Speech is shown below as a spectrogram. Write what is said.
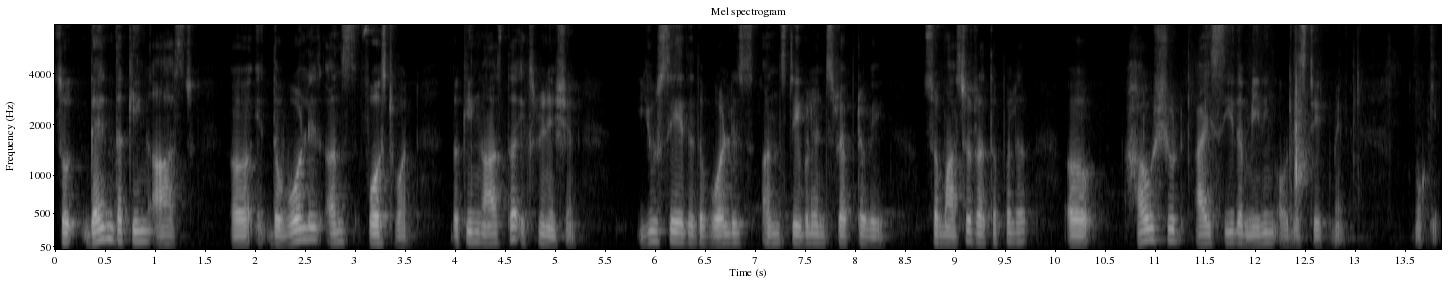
so then the king asked, uh, the world is uns- first one. The king asked the explanation. You say that the world is unstable and swept away. So, Master Ratapala, uh, how should I see the meaning of this statement? Okay.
